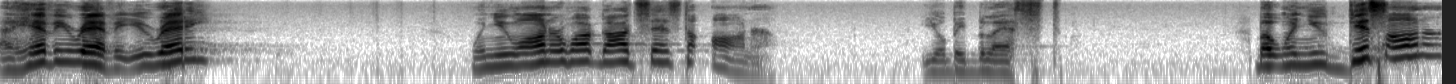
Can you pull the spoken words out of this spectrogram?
A heavy revy. You ready? When you honor what God says to honor, you'll be blessed. But when you dishonor,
